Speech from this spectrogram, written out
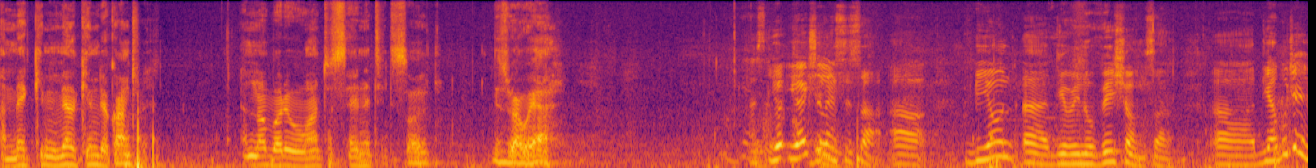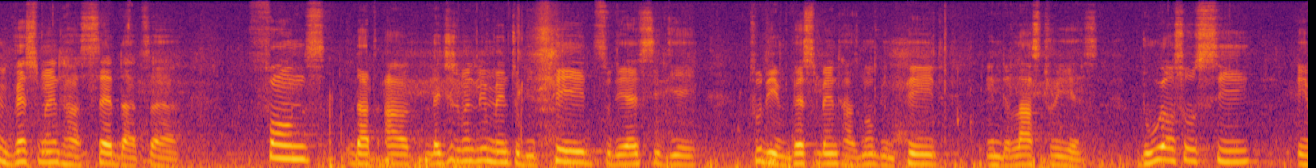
and making milking the country, and nobody will want to say anything. So this is where we are. Your, Your Excellency, sir, uh, beyond uh, the renovation, sir, uh, the Abuja investment has said that uh, funds that are legitimately meant to be paid to the FCDA to the investment has not been paid in the last three years. Do we also see a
